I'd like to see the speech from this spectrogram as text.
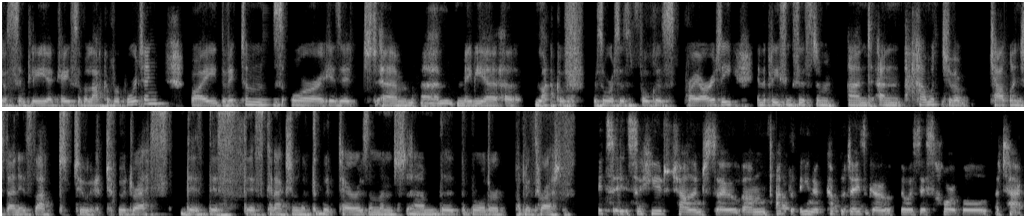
just simply a case of a lack of reporting by the victims, or is it um, um, maybe a, a lack of resources, and focus, priority in the policing system, and and how much of a challenge then is that to to address this this, this connection with with terrorism and um, the the broader public threat. It's it's a huge challenge. So, um, at the, you know, a couple of days ago, there was this horrible attack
